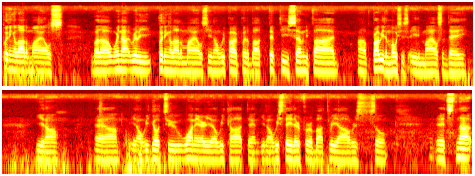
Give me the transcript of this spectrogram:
putting a lot of miles but uh, we're not really putting a lot of miles you know we probably put about 50 75 uh, probably the most is 80 miles a day you know. Uh, you know we go to one area we caught and you know we stay there for about three hours so it's not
